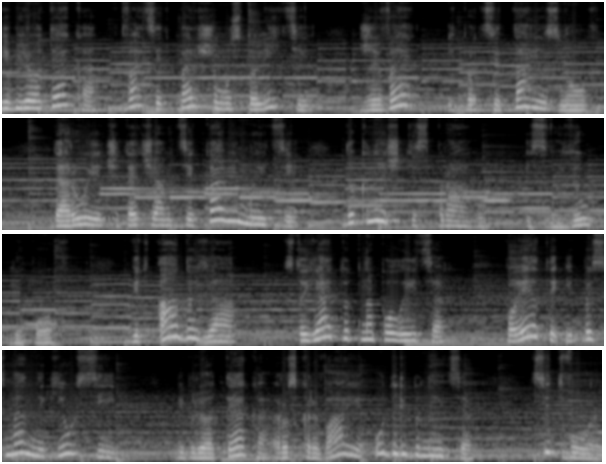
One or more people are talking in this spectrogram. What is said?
Бібліотека в 21 столітті живе і процвітає знов, дарує читачам цікаві миті до книжки спрагу і свою любов. Від А до Я стоять тут на полицях поети і письменники усі. Бібліотека розкриває у дрібницях всі твори,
